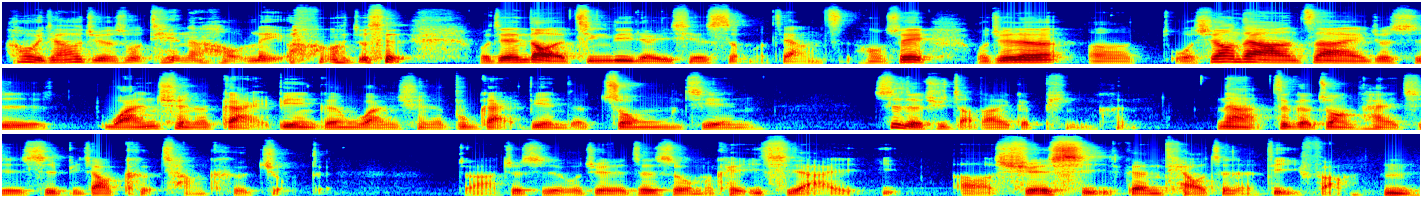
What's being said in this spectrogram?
他回家会觉得说：“天哪，好累哦！” 就是我今天到底经历了一些什么这样子。所以我觉得呃，我希望大家在就是完全的改变跟完全的不改变的中间，试着去找到一个平衡。那这个状态其实是比较可长可久的。对吧？就是我觉得这是我们可以一起来呃学习跟调整的地方。嗯，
